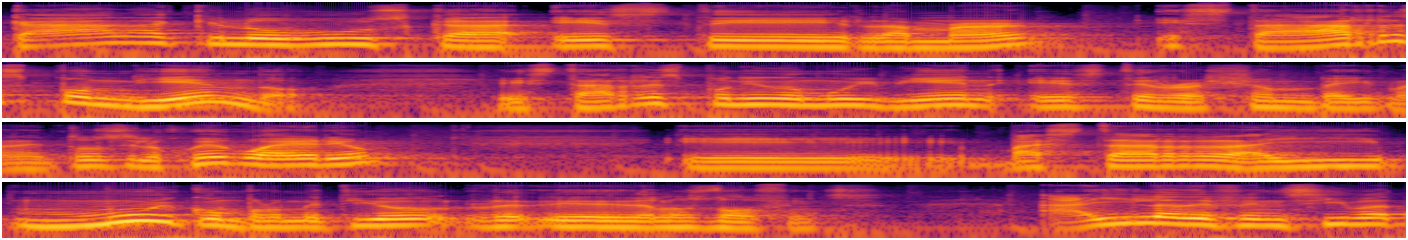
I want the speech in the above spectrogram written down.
cada que lo busca este Lamar, está respondiendo. Está respondiendo muy bien este Rashon Bateman. Entonces el juego aéreo eh, va a estar ahí muy comprometido de los Dolphins. Ahí la defensiva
